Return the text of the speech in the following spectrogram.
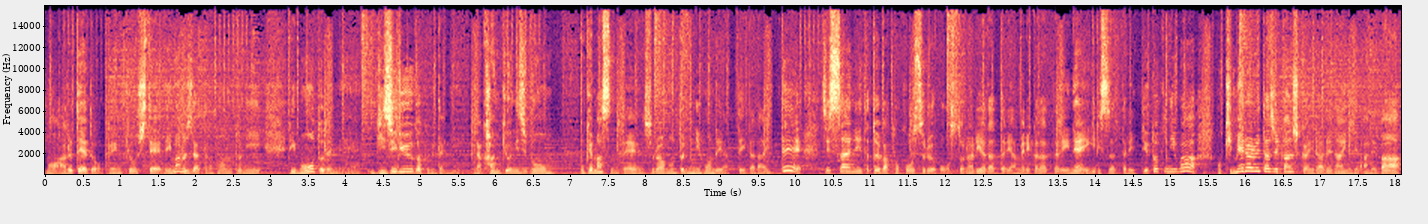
もうある程度勉強してで今の時代だったら本当にリモートでね疑似留学みたいな環境に自分を置けますのでそれは本当に日本でやっていただいて実際に例えば渡航するオーストラリアだったりアメリカだったりねイギリスだったりっていう時にはもう決められた時間しかいられないんであれば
